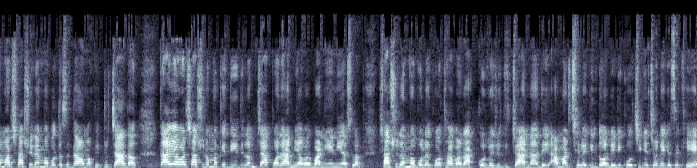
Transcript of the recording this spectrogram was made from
আমার শাশুড়ি আম্মা বলতেছে, দাও আমাকে একটু চা দাও। তাই আবার শাশুড়ি আম্মাকে দিয়ে দিলাম চা, পরে আমি আবার বানিয়ে নিয়ে আসলাম। শাশুড়ি আম্মা বলে, কথা আবার রাগ করবে যদি চা না দিই। আমার ছেলে কিন্তু অলরেডি কোচিংয়ে চলে গেছে খেয়ে,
